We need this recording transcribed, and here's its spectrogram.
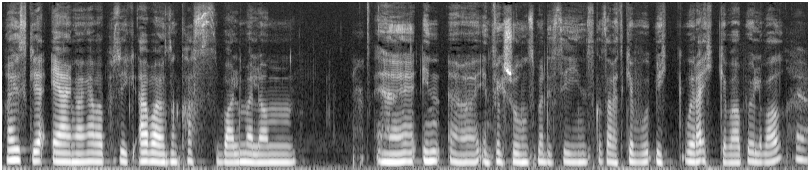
Og jeg husker en gang jeg var på syke, jeg var en sånn kasteball mellom eh, in, eh, infeksjonsmedisinsk, altså jeg vet ikke hvor, hvor jeg ikke var på Ullevål. Ja.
